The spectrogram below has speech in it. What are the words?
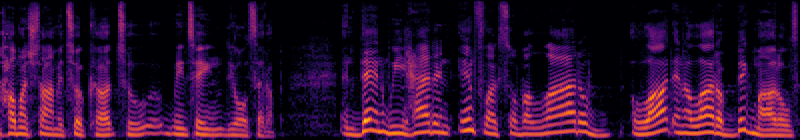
how much time it took uh, to maintain the old setup. And then we had an influx of a lot of a lot and a lot of big models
